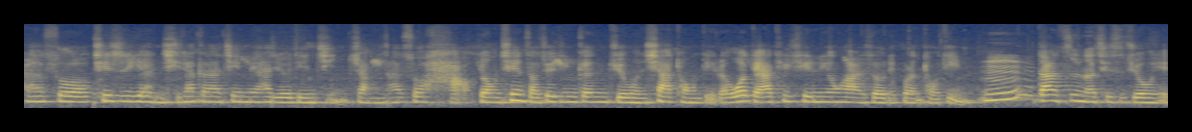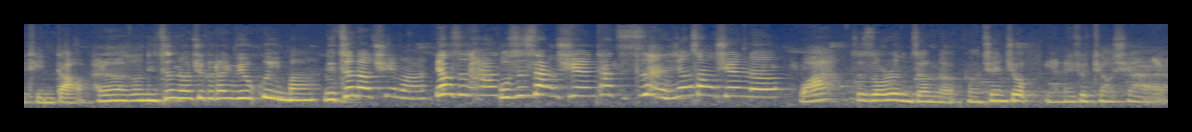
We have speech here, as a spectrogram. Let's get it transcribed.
他说，其实也很期待跟他见面，他就有点紧张。他说，好，永倩早就已经跟觉文下通牒了，我等下去接电话的时候，你不能偷听。嗯。但是呢，其实觉文也听到，他跟他说：“你真的要去跟他约会吗？你真的要去吗？要是他不是上轩，他只是很像上轩呢？”哇，这时候认真了，永倩就眼泪就掉下来了。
